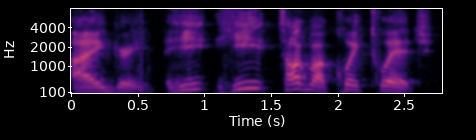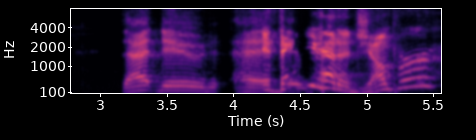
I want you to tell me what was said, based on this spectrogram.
I agree. He he talk about quick twitch. That dude. Had, If that dude had a jumper,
